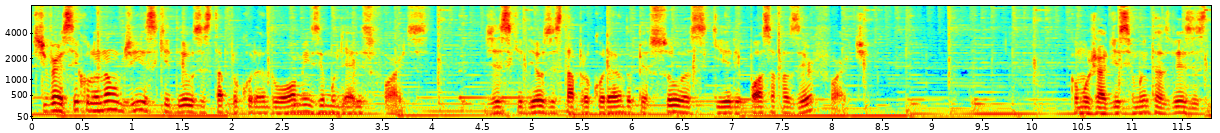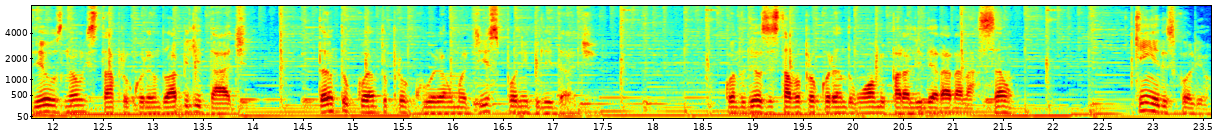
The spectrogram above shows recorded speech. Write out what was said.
Este versículo não diz que Deus está procurando homens e mulheres fortes, diz que Deus está procurando pessoas que ele possa fazer forte. Como já disse muitas vezes, Deus não está procurando habilidade, tanto quanto procura uma disponibilidade. Quando Deus estava procurando um homem para liderar a nação, quem ele escolheu?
